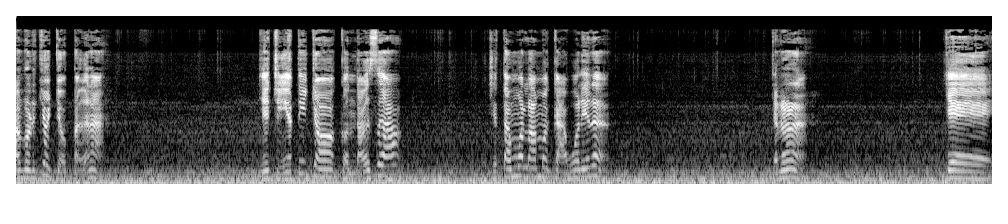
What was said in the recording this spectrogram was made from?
nó vừa cho cháu tử nè. Chỉ chỉ tí cho cần đỡ xưa. Chỉ tao mua làm mà cả qua đi nè. Cho nó nè. Chè.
